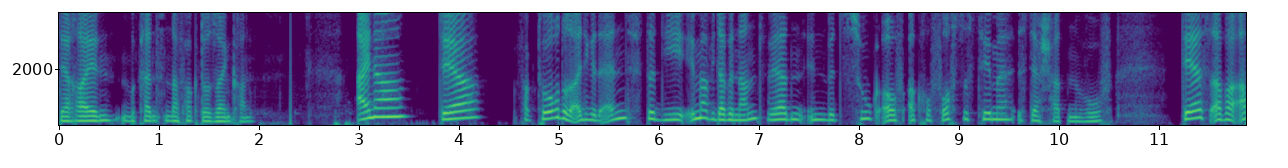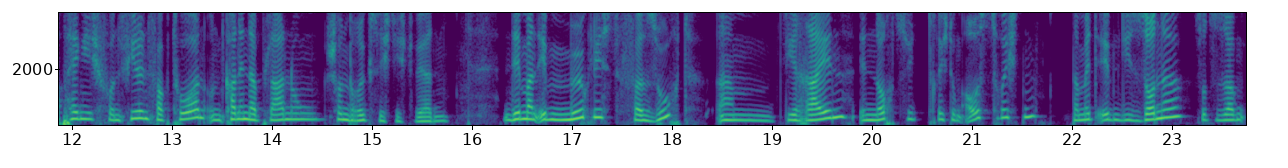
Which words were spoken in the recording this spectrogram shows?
der Reihen ein begrenzender Faktor sein kann. Einer der Faktoren oder einige der Ängste, die immer wieder genannt werden in Bezug auf Agroforstsysteme, ist der Schattenwurf. Der ist aber abhängig von vielen Faktoren und kann in der Planung schon berücksichtigt werden, indem man eben möglichst versucht, ähm, die Reihen in Nord-Süd-Richtung auszurichten damit eben die Sonne sozusagen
